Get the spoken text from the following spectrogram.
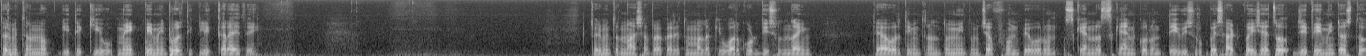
तर मित्रांनो इथे क्यू मेक पेमेंटवरती क्लिक करायचं आहे तर मित्रांनो अशा प्रकारे तुम्हाला क्यू आर कोड दिसून जाईल त्यावरती मित्रांनो तुम्ही तुमच्या फोनपेवरून स्कॅनर स्कॅन करून तेवीस रुपये साठ पैशाचं जे पेमेंट असतं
